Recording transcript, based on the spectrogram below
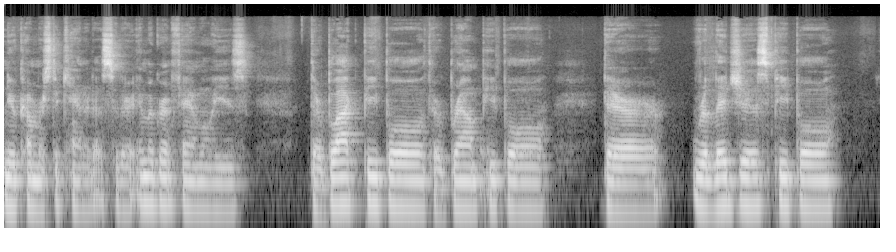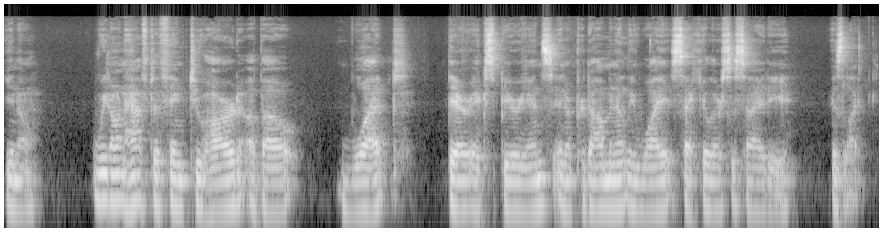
newcomers to Canada. So they're immigrant families, they're black people, they're brown people, they're religious people. You know, we don't have to think too hard about what their experience in a predominantly white secular society is like.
